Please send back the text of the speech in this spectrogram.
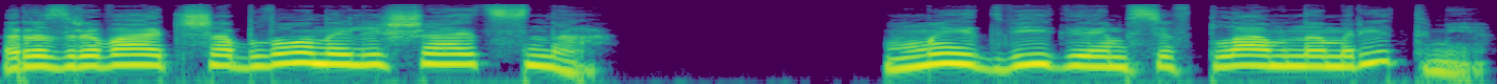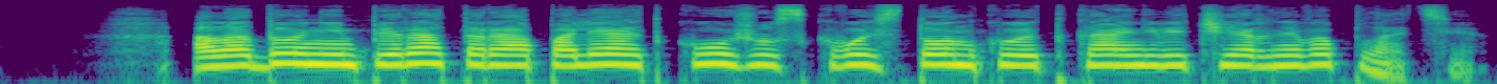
разрывает шаблон и лишает сна. Мы двигаемся в плавном ритме, а ладонь императора опаляет кожу сквозь тонкую ткань вечернего платья.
